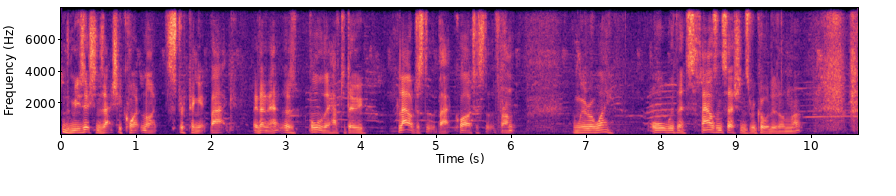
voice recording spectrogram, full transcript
the musicians actually quite like stripping it back. They don't have, all they have to do, loudest at the back, quietest at the front, and we're away. All with this. Thousand sessions recorded on that.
